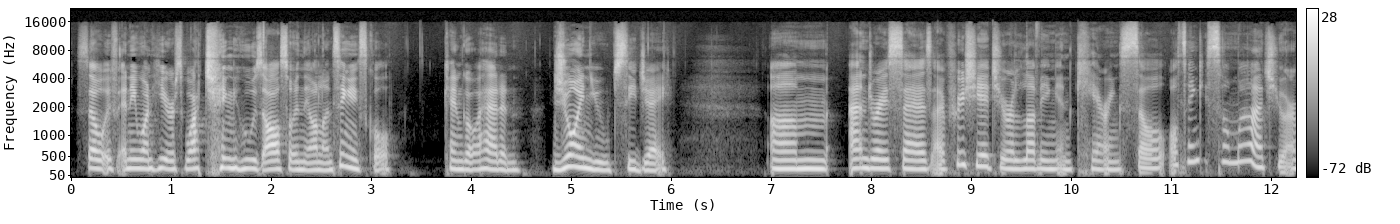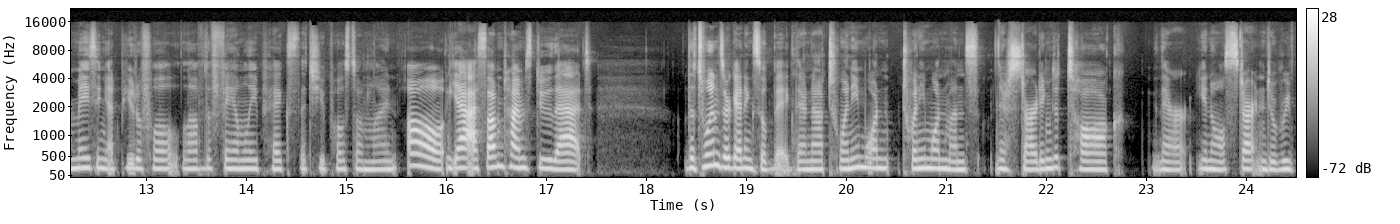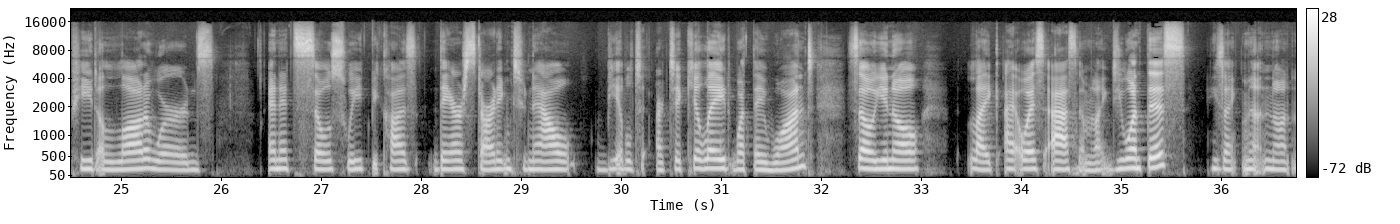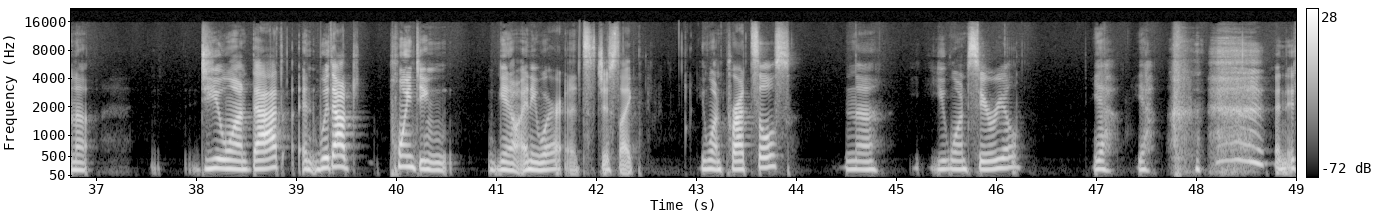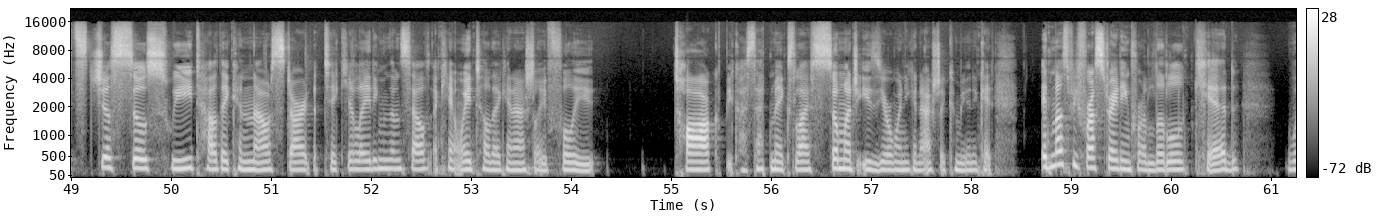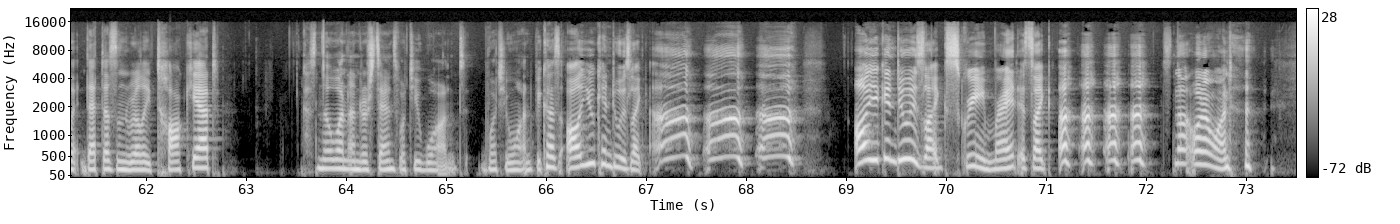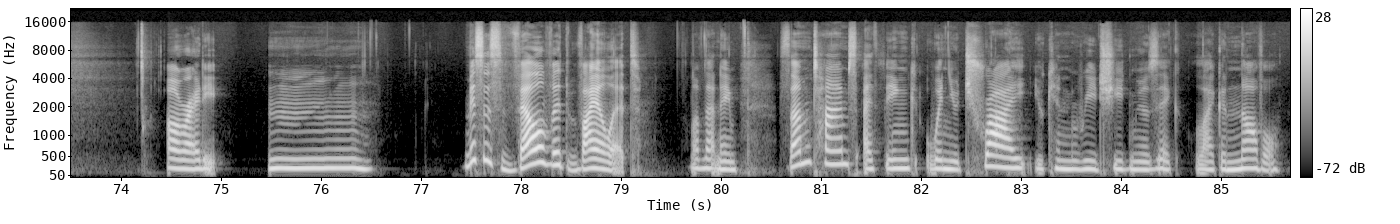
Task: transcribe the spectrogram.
So if anyone here is watching who is also in the online singing school, can go ahead and join you, CJ. Um, Andre says, I appreciate your loving and caring soul. Oh, thank you so much. You are amazing at beautiful. Love the family pics that you post online. Oh, yeah, I sometimes do that. The twins are getting so big. They're now 21, 21 months. They're starting to talk. They're, you know, starting to repeat a lot of words. And it's so sweet because they are starting to now be able to articulate what they want. So, you know, like I always ask them, like, do you want this? He's like, no, no, no. Do you want that? And without pointing, you know, anywhere, it's just like, you want pretzels? Nah. You want cereal? Yeah, yeah. and it's just so sweet how they can now start articulating themselves. I can't wait till they can actually fully talk because that makes life so much easier when you can actually communicate. It must be frustrating for a little kid that doesn't really talk yet because no one understands what you want what you want because all you can do is like ah, ah, all you can do is like scream right? It's like ah, ah, ah. it's not what i want. Alrighty. Mm, mrs velvet violet. Love that name. Sometimes i think when you try you can read sheet music like a novel.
